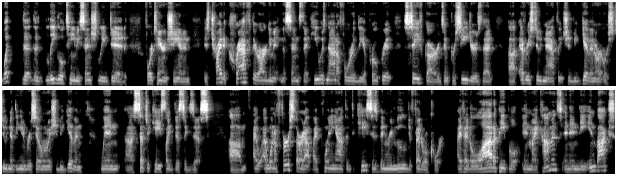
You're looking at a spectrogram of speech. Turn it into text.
what the, the legal team essentially did for Terrence Shannon is try to craft their argument in the sense that he was not afforded the appropriate safeguards and procedures that uh, every student athlete should be given or, or, student at the University of Illinois should be given when uh, such a case like this exists. Um, I, I want to first start out by pointing out that the case has been removed to federal court. I've had a lot of people in my comments and in the inbox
